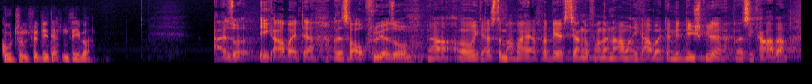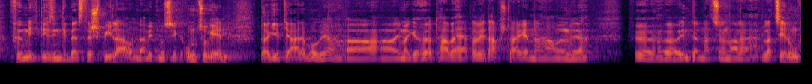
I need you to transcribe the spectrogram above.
gut tun für die Defensive? Also ich arbeite, das war auch früher so, ja, wo ich erst einmal bei Hertha BSC angefangen habe, ich arbeite mit den Spielern, die ich habe. Für mich, die sind die besten Spieler und damit muss ich umzugehen. Da gibt Jahre, wo wir äh, äh immer gehört haben, Hertha wird absteigen, da haben wir für äh, internationale Platzierung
